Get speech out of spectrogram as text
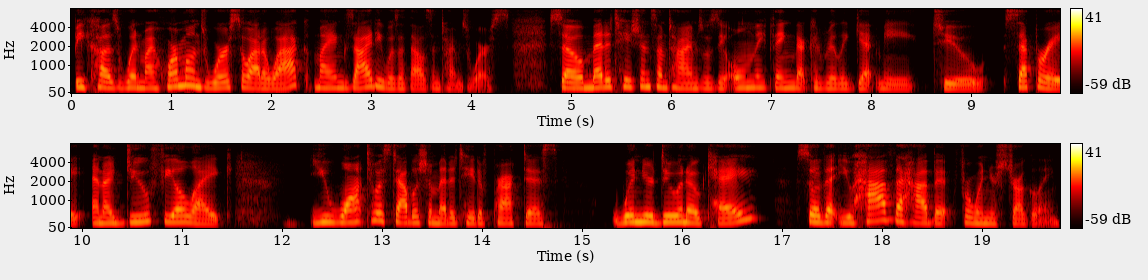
because when my hormones were so out of whack my anxiety was a thousand times worse so meditation sometimes was the only thing that could really get me to separate and i do feel like you want to establish a meditative practice when you're doing okay so that you have the habit for when you're struggling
